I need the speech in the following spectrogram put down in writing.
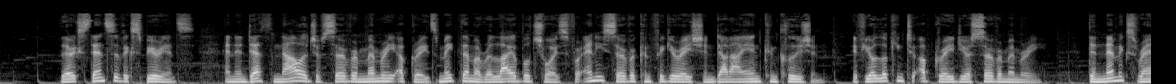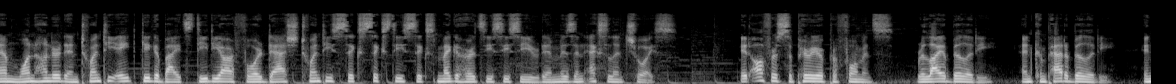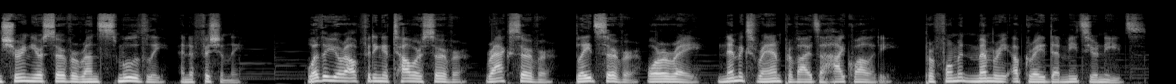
Their extensive experience and in depth knowledge of server memory upgrades make them a reliable choice for any server configuration. In conclusion, if you're looking to upgrade your server memory, the Nemix RAM 128GB DDR4-2666 MHz ECC DIMM is an excellent choice. It offers superior performance, reliability, and compatibility, ensuring your server runs smoothly and efficiently. Whether you're outfitting a tower server, rack server, blade server, or array, Nemix RAM provides a high quality, performant memory upgrade that meets your needs.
